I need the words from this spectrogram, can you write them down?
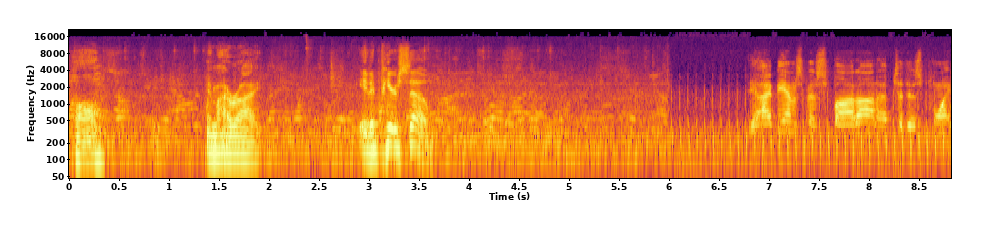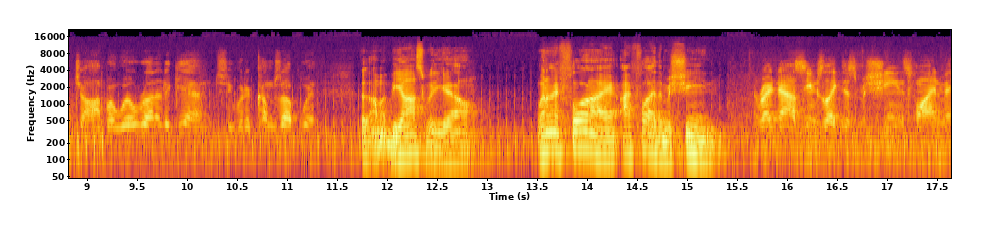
Paul, am I right? It appears so. The IBM's been spot on up to this point, John, but we'll run it again, see what it comes up with. Look, I'm gonna be honest with you, Al. When I fly, I fly the machine. And right now, it seems like this machine's flying me.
